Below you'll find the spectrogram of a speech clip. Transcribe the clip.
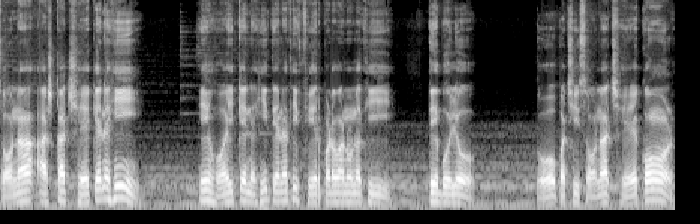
સોના આશકા છે કે નહીં? એ હોય કે નહીં તેનાથી ફેર પડવાનો નથી. તે બોલ્યો, તો પછી સોના છે કોણ?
